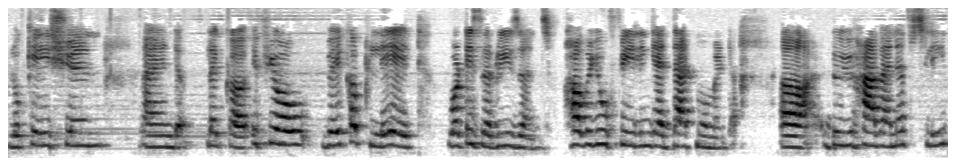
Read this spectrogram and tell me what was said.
location, and like uh, if you wake up late what is the reasons? How are you feeling at that moment? Uh, do you have enough sleep?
